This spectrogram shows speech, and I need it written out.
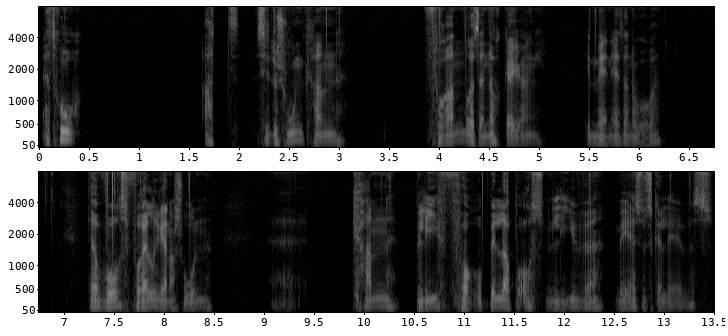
Jeg tror at situasjonen kan forandre seg nok en gang i menighetene våre der vår foreldregenerasjon eh, kan bli forbilder på hvordan livet med Jesus skal leves.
